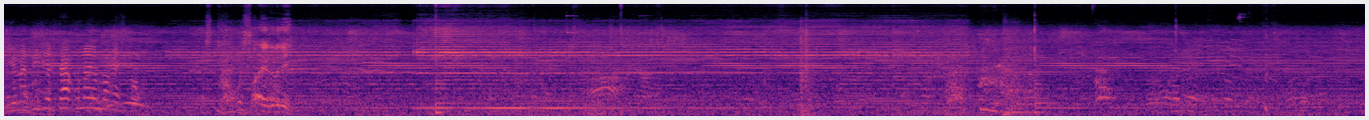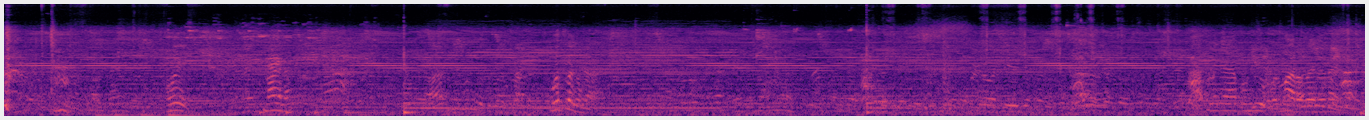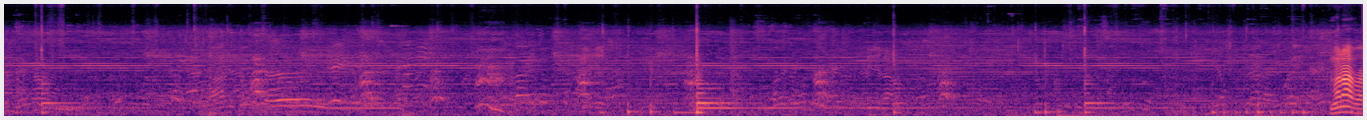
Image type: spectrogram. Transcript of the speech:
Ayo nanti cerita aku nanya ako na yung आपलं काय आपण घेऊ पण मारायला नाही म्हणा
